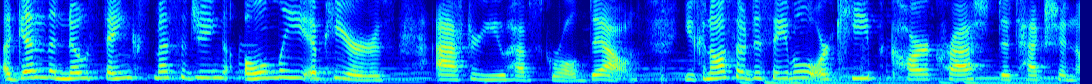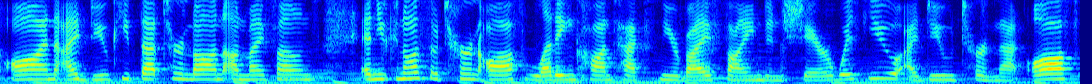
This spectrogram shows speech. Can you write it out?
Again, the no thanks messaging only appears after you have scrolled down. You can also disable or keep car crash detection on. I do keep that turned on on my phones. And you can also turn off letting contacts nearby find and share with you. I do turn that off.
